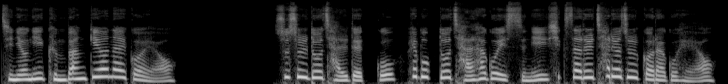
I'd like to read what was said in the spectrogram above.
진영이 금방 깨어날 거예요. 수술도 잘 됐고 회복도 잘 하고 있으니 식사를 차려줄 거라고 해요.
